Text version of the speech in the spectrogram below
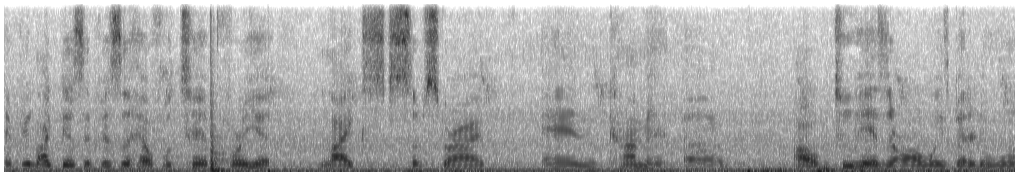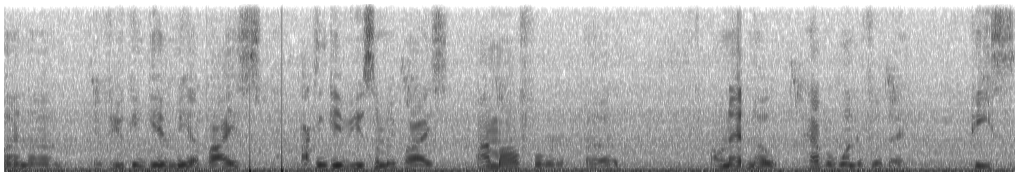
if you like this, if it's a helpful tip for you, like, subscribe, and comment. Uh, all two heads are always better than one. Um, if you can give me advice, I can give you some advice. I'm all for it. Uh, on that note, have a wonderful day. Peace.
